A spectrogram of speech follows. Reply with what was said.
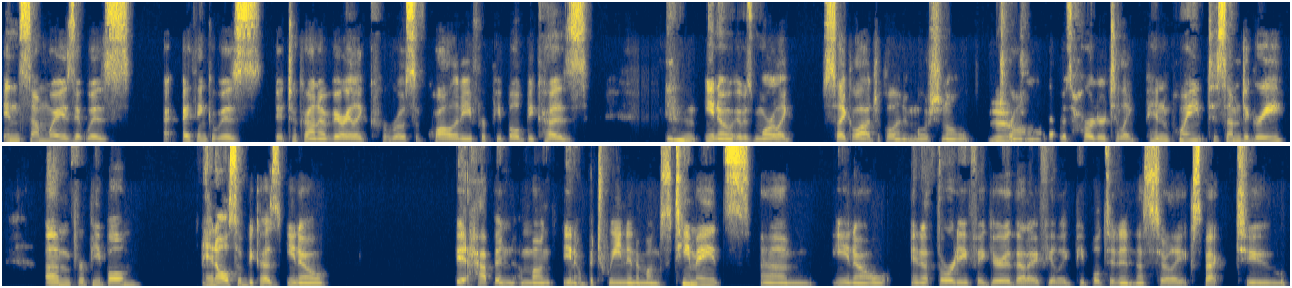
in some ways it was I think it was it took on a very like corrosive quality for people because you know it was more like psychological and emotional yeah. trauma that was harder to like pinpoint to some degree um for people and also because you know it happened among you know between and amongst teammates um you know an authority figure that i feel like people didn't necessarily expect to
